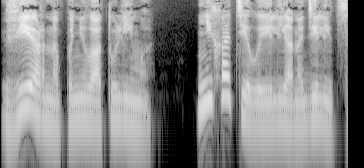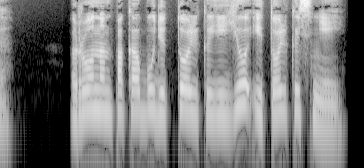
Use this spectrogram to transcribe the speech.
«Верно», — поняла Тулима. Не хотела Ильяна делиться. Ронан пока будет только ее и только с ней.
